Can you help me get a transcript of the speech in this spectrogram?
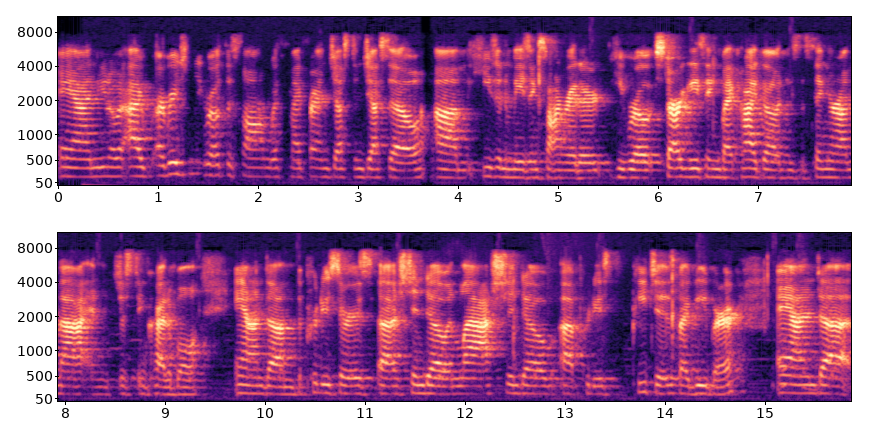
and you know, I originally wrote the song with my friend Justin Jesso. Um, he's an amazing songwriter. He wrote "Stargazing" by Kygo, and he's the singer on that, and just incredible. And um, the producers uh, Shndo and Lash. Shndo uh, produced "Peaches" by Bieber, and uh,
